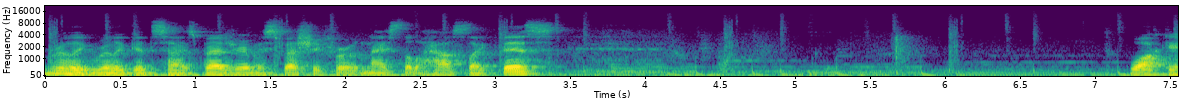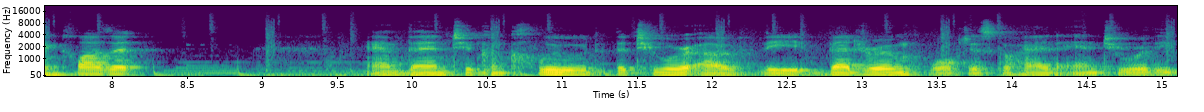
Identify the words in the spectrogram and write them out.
Really, really good sized bedroom, especially for a nice little house like this. Walk-in closet. And then to conclude the tour of the bedroom, we'll just go ahead and tour the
